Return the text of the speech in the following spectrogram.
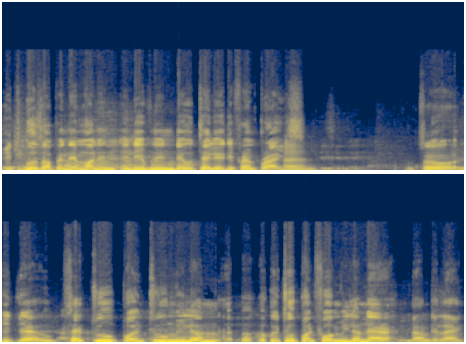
It goes up in the morning, in the evening they will tell you a different price. Uh, So it uh, said 2.2 million, uh, okay, 2.4 million naira down the line.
